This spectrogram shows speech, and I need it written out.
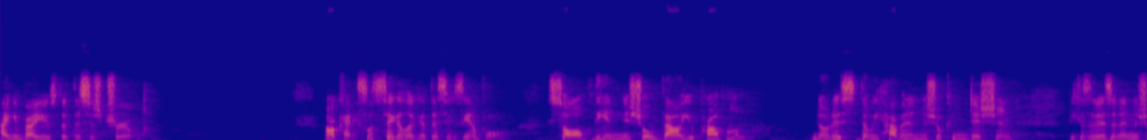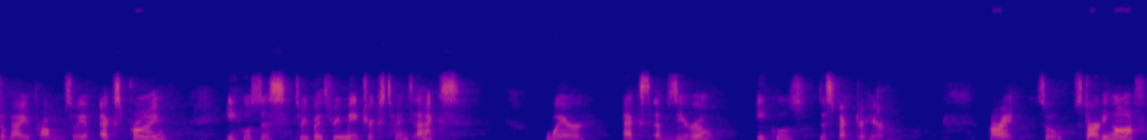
eigenvalues that this is true. Okay, so let's take a look at this example. Solve the initial value problem. Notice that we have an initial condition because it is an initial value problem. So we have x prime equals this 3 by 3 matrix times x, where x of 0 equals this vector here. All right, so starting off,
